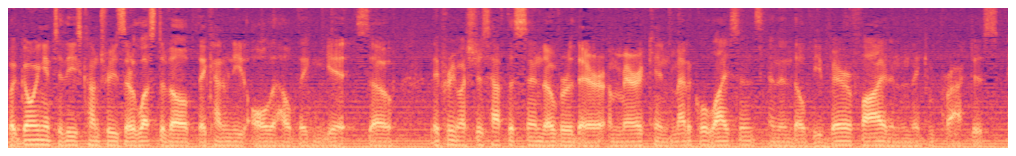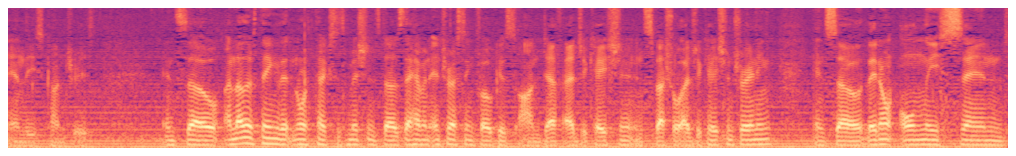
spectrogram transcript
But going into these countries, they're less developed. They kind of need all the help they can get. So they pretty much just have to send over their American medical license and then they'll be verified and then they can practice in these countries. And so another thing that North Texas Missions does, they have an interesting focus on deaf education and special education training. And so they don't only send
